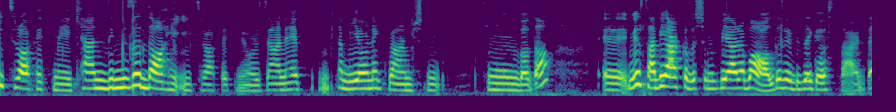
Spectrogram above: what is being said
itiraf etmeyi, kendimize dahi itiraf etmiyoruz. Yani hep bir bir örnek vermiştim sunumumda da. E, mesela bir arkadaşımız bir araba aldı ve bize gösterdi.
